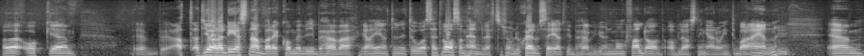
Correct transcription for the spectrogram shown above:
Och, och eh, Eh, att, att göra det snabbare kommer vi behöva, ja egentligen lite oavsett vad som händer eftersom du själv säger att vi behöver ju en mångfald av, av lösningar och inte bara en. Mm. Um,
